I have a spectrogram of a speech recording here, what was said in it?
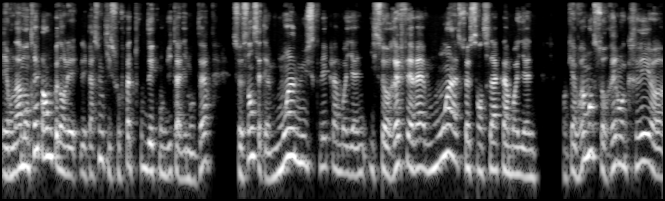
Et on a montré, par exemple, que dans les, personnes qui souffraient de troubles des conduites alimentaires, ce sens était moins musclé que la moyenne. Il se référait moins à ce sens-là que la moyenne. Donc, il y a vraiment se réancrer euh,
